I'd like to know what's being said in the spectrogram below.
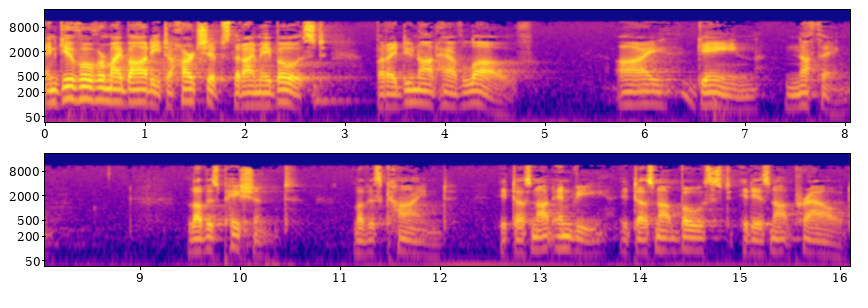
and give over my body to hardships that I may boast, but I do not have love, I gain nothing. Love is patient. Love is kind. It does not envy. It does not boast. It is not proud.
